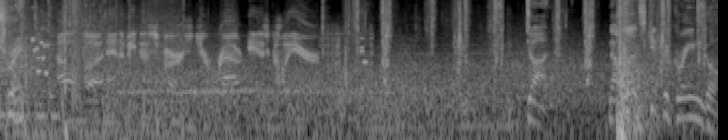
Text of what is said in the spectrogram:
I need a drink. Alpha, enemy dispersed. Your route is clear. Done. Now let's get to Green Gold.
